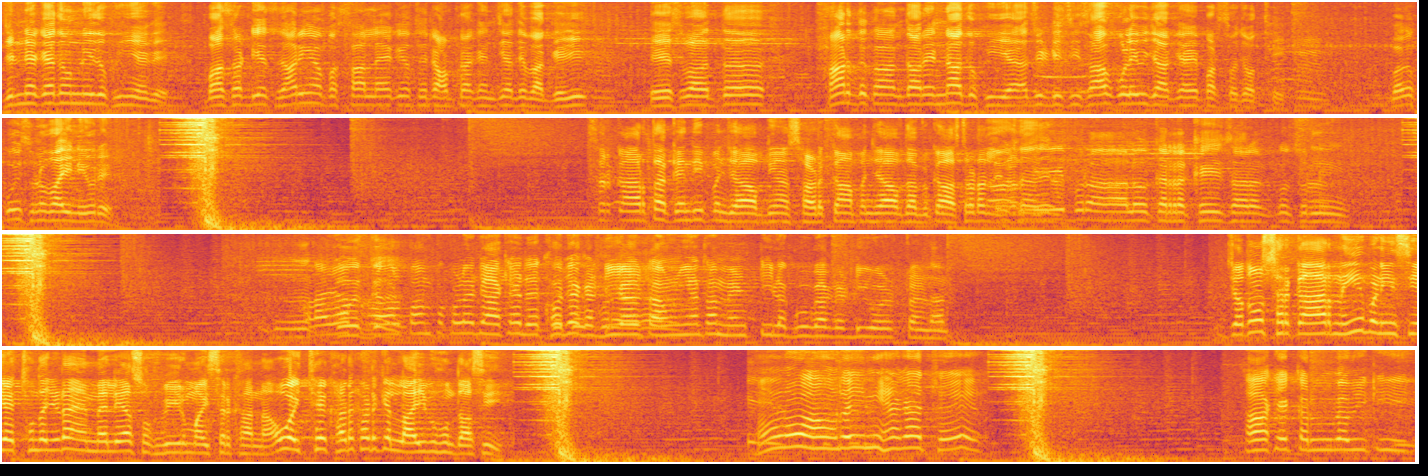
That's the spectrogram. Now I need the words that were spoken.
ਜਿੰਨੇ ਕਹਿੰਦੇ ਉਨੀ ਦੁਖੀ ਹੈਗੇ। ਬੱਸ ਅੱਡੀਆਂ ਸਾਰੀਆਂ ਬੱਸਾਂ ਲੈ ਕੇ ਉੱਥੇ ਡਾਕਟਰ ਕੈਂਚੀਆਂ ਤੇ ਵਾਗੇ ਜੀ। ਤੇ ਇਸ ਵਕਤ ਹਰ ਦੁਕਾਨਦਾਰ ਇੰਨਾ ਦੁਖੀ ਹੈ ਅਸੀਂ ਡੀਸੀ ਸਾਹਿਬ ਕੋਲੇ ਵੀ ਜਾ ਕੇ ਆਏ ਪਰਸੋਂ ਚੌਥੇ। ਬਸ ਕੋਈ ਸੁਣਵਾਈ ਨਹੀਂ ਉਰੇ। ਸਰਕਾਰ ਤਾਂ ਕਹਿੰਦੀ ਪੰਜਾਬ ਦੀਆਂ ਸੜਕਾਂ ਪੰਜਾਬ ਦਾ ਵਿਕਾਸ ਧੜਾ ਲੈਣਾ ਇਹ ਬੁਰਾ ਹਾਲ ਕਰ ਰੱਖੇ ਸਾਰਾ ਕੁਝ ਨਹੀਂ। ਕੋਈ ਪੰਪ ਕੋਲੇ ਜਾ ਕੇ ਦੇਖੋ ਜੇ ਗੱਡੀ ਉਲਟਾਉਣੀ ਆ ਤਾਂ ਮਿੰਟ ਹੀ ਲੱਗੂਗਾ ਗੱਡੀ ਉਲਟਣ ਨੂੰ। ਜਦੋਂ ਸਰਕਾਰ ਨਹੀਂ ਬਣੀ ਸੀ ਇੱਥੋਂ ਦਾ ਜਿਹੜਾ ਐਮਐਲਏ ਆ ਸੁਖਵੀਰ ਮਾਈਸਰਖਾਨਾ ਉਹ ਇੱਥੇ ਖੜ ਖੜ ਕੇ ਲਾਈਵ ਹੁੰਦਾ ਸੀ। ਹੁਣ ਉਹ ਆਉਂਦਾ ਹੀ ਨਹੀਂ ਹੈਗਾ ਇੱਥੇ। ਆ ਕੇ ਕਰੂਗਾ ਵੀ ਕੀ?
